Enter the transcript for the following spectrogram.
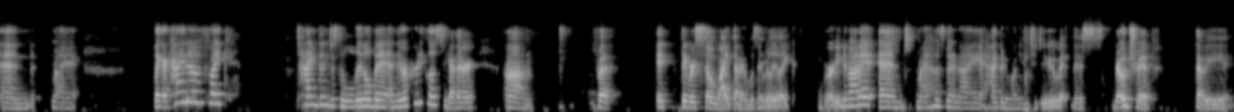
and my like I kind of like timed them just a little bit, and they were pretty close together um but it they were so light that i wasn't really like worried about it and my husband and i had been wanting to do this road trip that we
